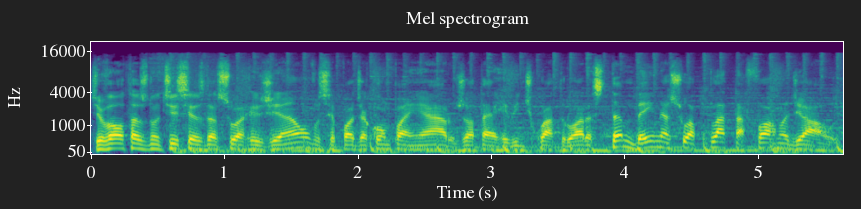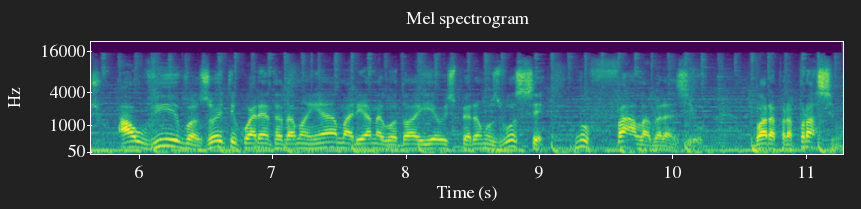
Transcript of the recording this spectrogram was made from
De volta às notícias da sua região, você pode acompanhar o JR 24 horas também na sua plataforma de áudio. Ao vivo, às 8h40 da manhã, Mariana Godoy e eu esperamos você no Fala Brasil. Bora para a próxima?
